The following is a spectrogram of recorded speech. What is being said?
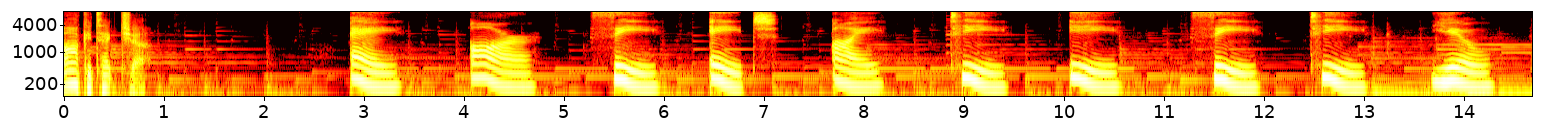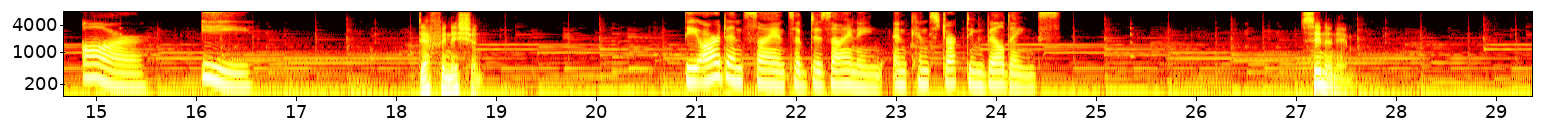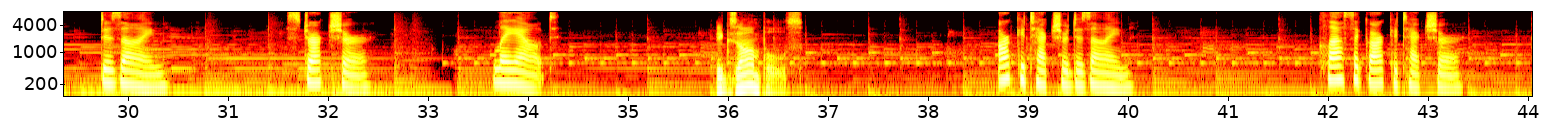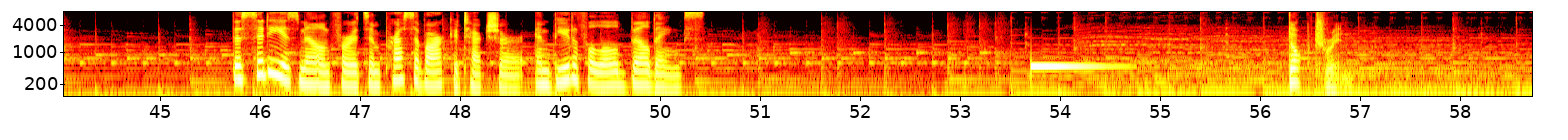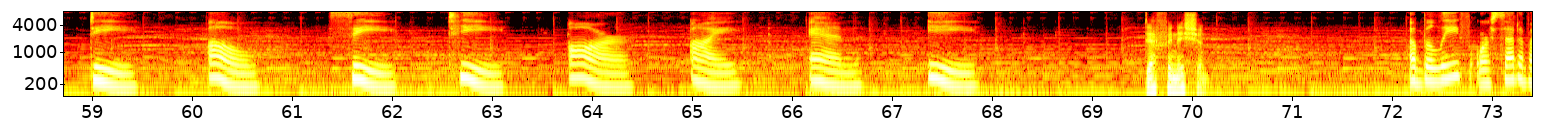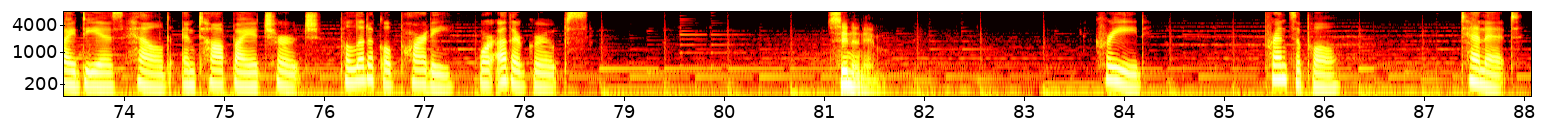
Architecture. A R C H I T E C T U R E. Definition. The art and science of designing and constructing buildings. Synonym Design. Structure. Layout. Examples. Architecture design. Classic architecture. The city is known for its impressive architecture and beautiful old buildings. Doctrine. D O C T R I N E. Definition. A belief or set of ideas held and taught by a church, political party, or other groups. Synonym. Creed. Principle. Tenet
